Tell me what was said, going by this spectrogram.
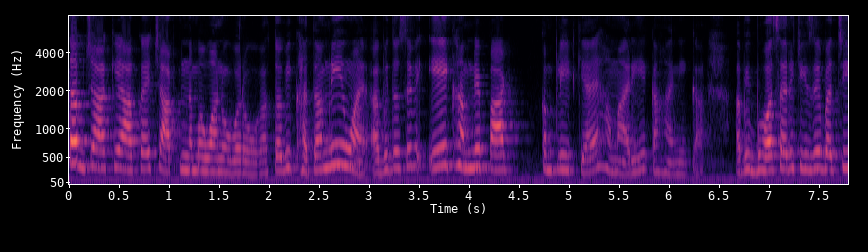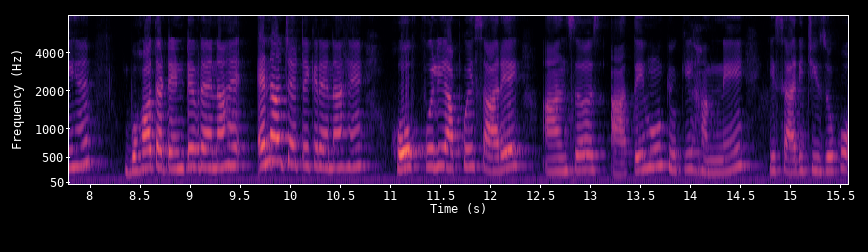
तब जाके आपका ये चैप्टर नंबर वन ओवर होगा। तो अभी ख़त्म नहीं हुआ है। अभी तो सिर्फ़ एक हमने पार्ट कंप्लीट किया है हमारी ये कहानी का। अभी बहुत सारी चीज़ें बची हैं, बहुत अटेंटिव रहना है एनर्जेटिक रहना है। होपफुली आपको ये सारे आंसर्स आते हों, क्योंकि हमने ये सारी चीज़ों को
